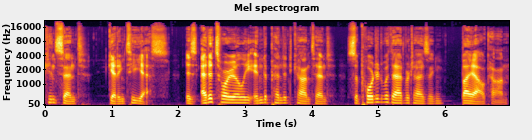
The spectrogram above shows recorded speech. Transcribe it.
Consent Getting to Yes is editorially independent content supported with advertising by Alcon.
